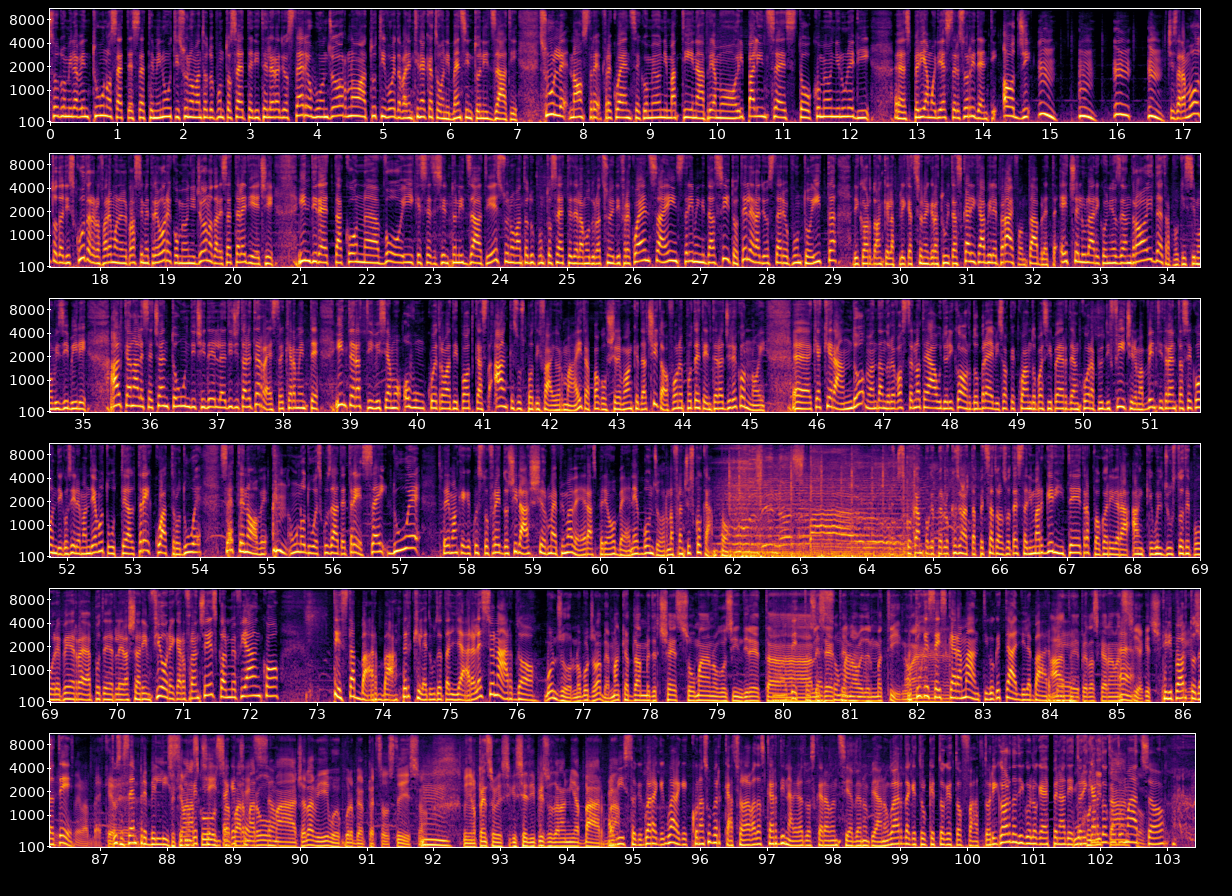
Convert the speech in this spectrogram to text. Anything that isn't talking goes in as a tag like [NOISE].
22 marzo 2021, 7 e 7 minuti su 92.7 di Teleradio Stereo. Buongiorno a tutti voi da Valentina Catoni, ben sintonizzati sulle nostre frequenze come ogni mattina. Apriamo il palinsesto come ogni lunedì. Eh, speriamo di essere sorridenti. Oggi Mm, ci sarà molto da discutere, lo faremo nelle prossime tre ore come ogni giorno dalle 7 alle 10 in diretta con eh, voi che siete sintonizzati e su 92.7 della modulazione di frequenza e in streaming dal sito teleradiostereo.it. Ricordo anche l'applicazione gratuita scaricabile per iPhone, tablet e cellulari con iOS e Android, tra pochissimo visibili al canale 611 del Digitale Terrestre. Chiaramente interattivi, siamo ovunque, trovate i podcast anche su Spotify ormai, tra poco usciremo anche dal citofono e potete interagire con noi eh, chiacchierando chiacchierando, mandando le vostre note audio, ricordo brevi, so che quando poi si perde è ancora più difficile, ma 20-30 secondi così le mandiamo tutte al 342 7912 scusate 362. Speriamo anche che questo freddo ci lasci, ormai è primavera, speriamo bene. Buongiorno Francesco Campo. Francesco Campo che per l'occasione ha tappezzato la sua testa di margherite tra poco arriverà anche quel giusto tepore per poterle lasciare in fiore, caro Francesco, al mio fianco te sta barba, perché l'hai dovuta tagliare? Alessio Nardo. Buongiorno, buongiorno. Vabbè, manca a dammi del cesso umano così in diretta alle 7 e 9 del mattino. Ma eh. tu che sei scaramantico, che tagli le barbe? Ah, per, per la scaramanzia, Eh, che c'è? ti riporto da te. Vabbè, Tu sei sempre bellissimo, Settimana che scorsa che Parma? Roma ce l'avevo eppure abbiamo perso lo stesso. Mm. Quindi non penso che, si- che sia dipeso dalla mia barba. Hai visto che guarda, che guarda che con una super cazzo la vado a scardinare la tua scaramanzia piano piano. Guarda che trucchetto che ti ho fatto. Ricordati quello che hai appena detto. Comunque Riccardo Cotumaccio?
